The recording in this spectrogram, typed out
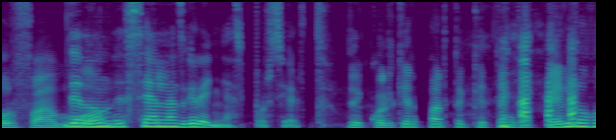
Por favor. De donde sean las greñas, por cierto. De cualquier parte que tenga pelo.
